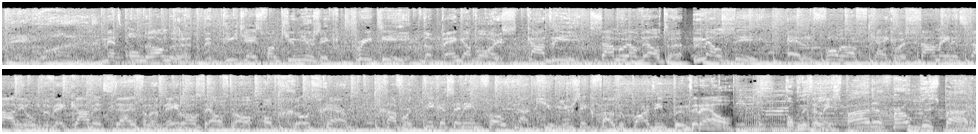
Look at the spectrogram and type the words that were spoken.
big one. Met onder andere de DJ's van Q-Music, 3T, The Banga Boys, K3, Samuel Welte, Mel C. En vooraf kijken we samen in het stadion de WK-wedstrijd van het Nederlandse elftal op groot scherm. Ga voor tickets en info naar qmusicfouteparty.nl. Kom niet alleen sparen, maar ook busparen.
